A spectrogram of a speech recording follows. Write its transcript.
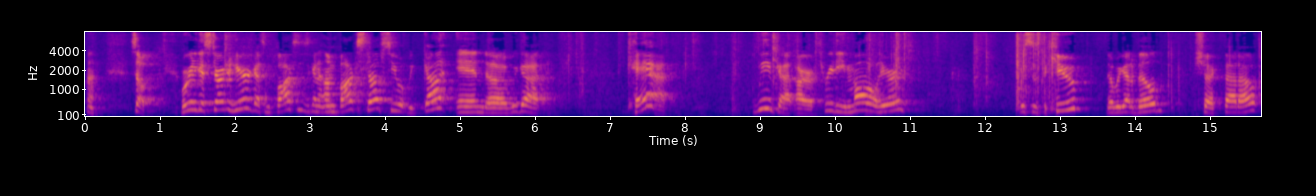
so we're gonna get started here. Got some boxes. Gonna unbox stuff, see what we got, and uh, we got CAD. We've got our 3D model here. This is the cube that we got to build. Check that out.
